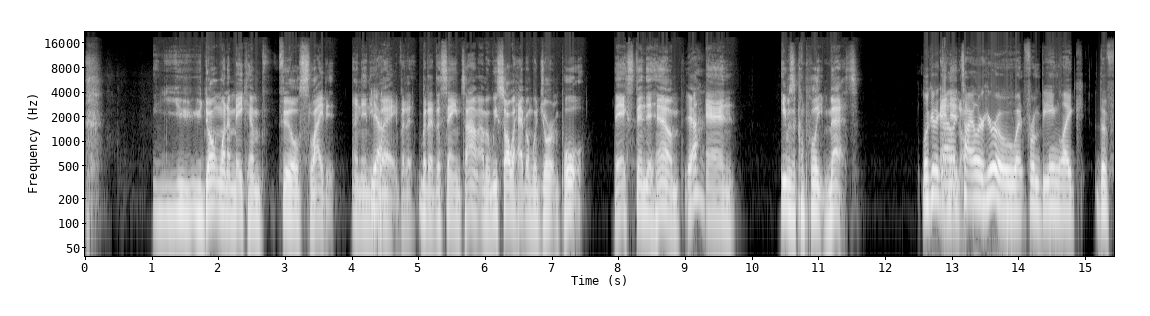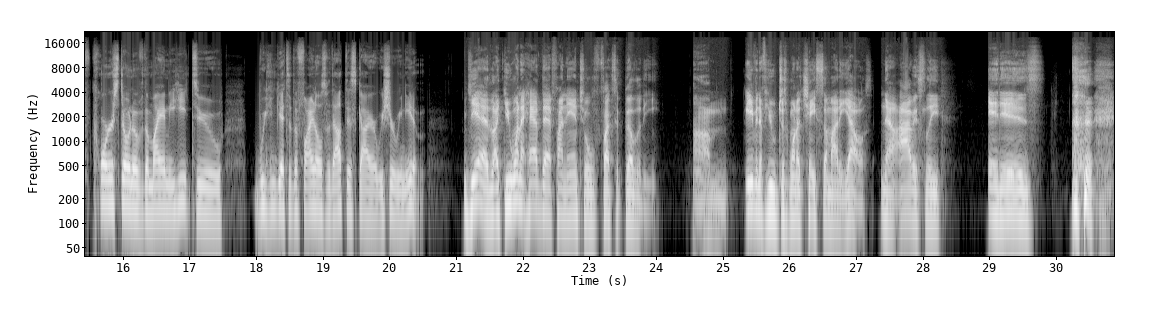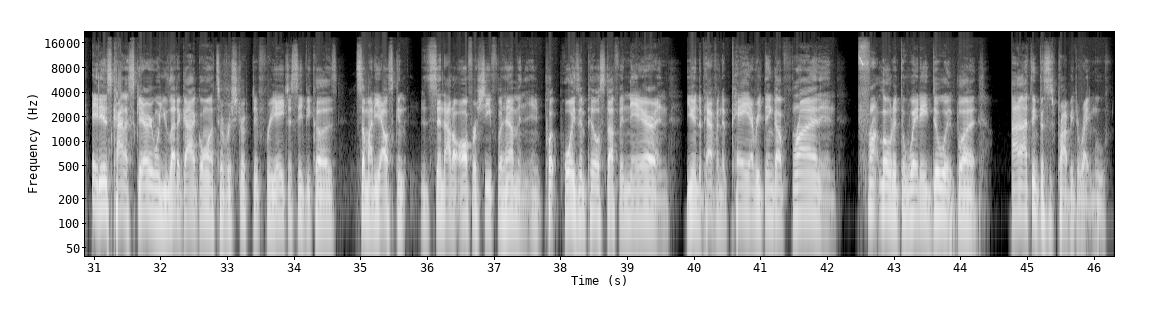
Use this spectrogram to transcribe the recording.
you you don't want to make him feel slighted in any Yeah. way. But but at the same time, I mean, we saw what happened with Jordan Poole. They extended him Yeah. and he was a complete mess. Look at a guy And like then- Tyler Herro who went from being like the cornerstone of the Miami Heat to we can get to the finals without this guy. Are we sure we need him? Yeah, like you want to have that financial flexibility. Um, even if you just want to chase somebody else. Now, obviously, it is it is kind of scary when you let a guy go into restricted free agency because somebody else can send out an offer sheet for him and, and put poison pill stuff in there and you end up having to pay everything up front and front load it the way they do it. But I, I think this is probably the right move.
